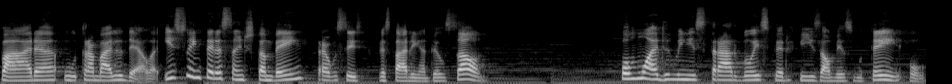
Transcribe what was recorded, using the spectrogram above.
para o trabalho dela. Isso é interessante também para vocês prestarem atenção. Como administrar dois perfis ao mesmo tempo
